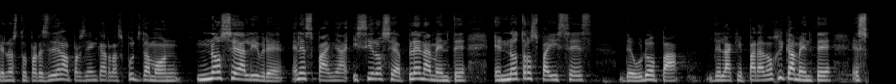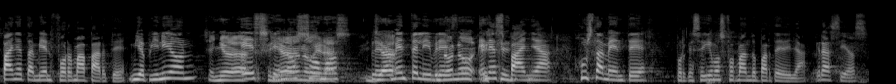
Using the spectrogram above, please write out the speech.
que nuestro presidente, el presidente Carles Puigdemont, no sea libre en España y sí lo sea plenamente en otros países de Europa, de la que paradójicamente España también forma parte. Mi opinión es que no somos plenamente libres en España, justamente porque seguimos formando parte de ella. Gracias.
